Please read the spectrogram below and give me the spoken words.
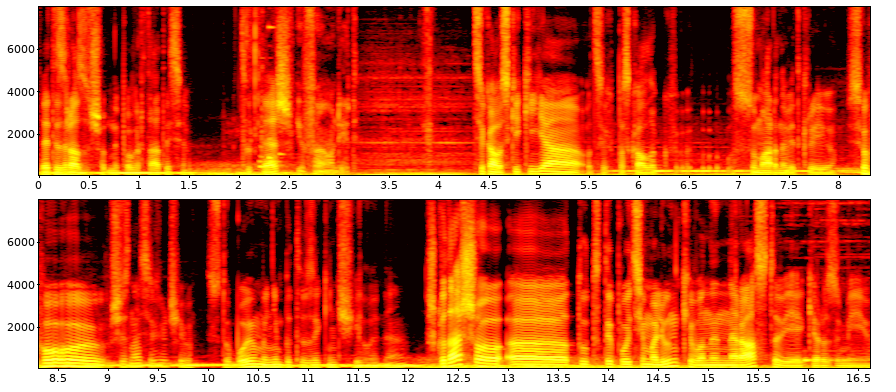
Дайте зразу, щоб не повертатися. Тут теж. You found it. Цікаво, скільки я оцих паскалок сумарно відкрию. Всього 16 ключів. З тобою мені би то закінчили, да? Шкода, що е, тут, типу, ці малюнки, вони не растові, як я розумію.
